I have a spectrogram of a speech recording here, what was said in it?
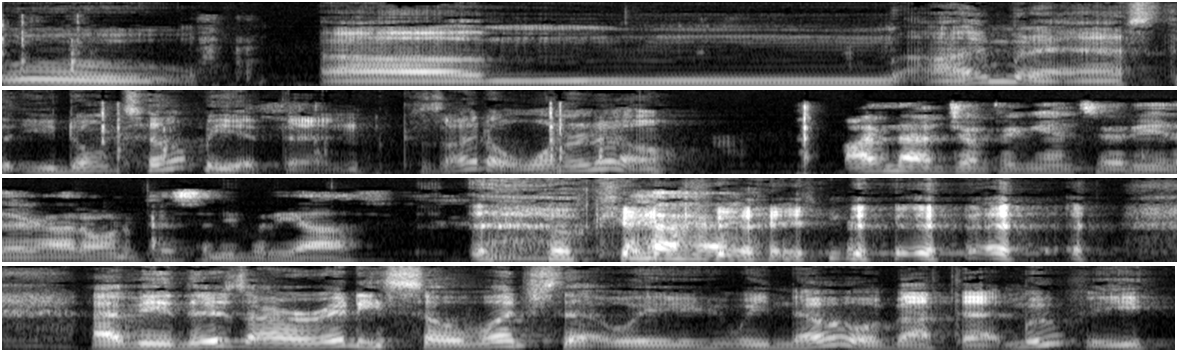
Ooh. Um, I'm going to ask that you don't tell me it then, because I don't want to know. I'm not jumping into it either. I don't want to piss anybody off. okay, good. I mean, there's already so much that we, we know about that movie.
